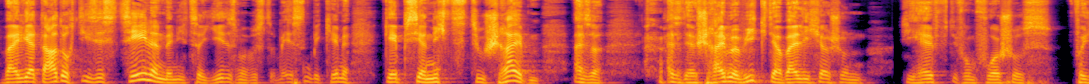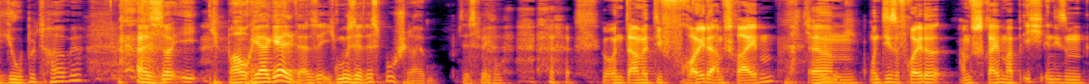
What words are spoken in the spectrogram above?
weil ja dadurch diese Szenen, wenn ich so jedes Mal was zum Essen bekäme, gäbe es ja nichts zu schreiben. Also, also der Schreiber wiegt ja, weil ich ja schon die Hälfte vom Vorschuss verjubelt habe. Also ich, ich brauche ja Geld, also ich muss ja das Buch schreiben deswegen. und damit die Freude am Schreiben. Ähm, und diese Freude am Schreiben habe ich in diesem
